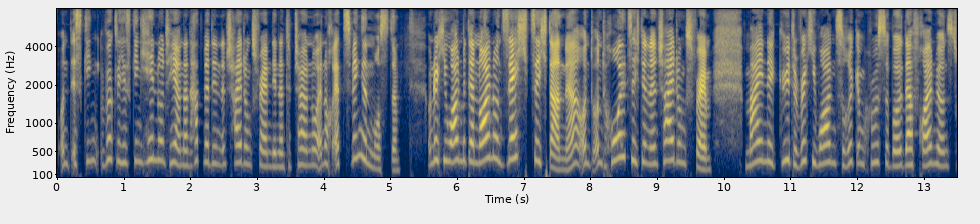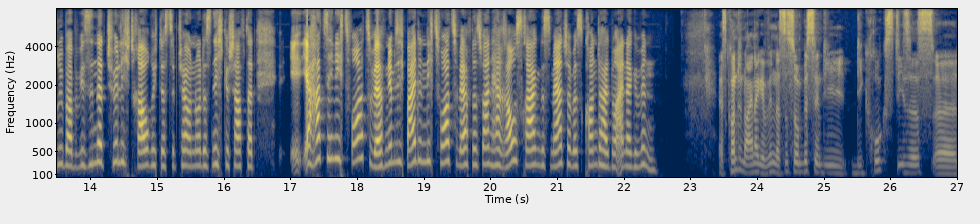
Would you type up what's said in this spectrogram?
Und es ging wirklich, es ging hin und her und dann hatten wir den Entscheidungsframe, den dann Tipchai No noch erzwingen musste. Und Ricky Walden mit der 69 dann, ja, und, und holt sich den Entscheidungsframe. Meine Güte, Ricky Walden zurück im Crucible, da freuen wir uns drüber, aber wir sind natürlich traurig, dass Tipchai No das nicht geschafft hat. Er hat sich nichts vorzuwerfen, die haben sich beide nichts vorzuwerfen. Das war ein herausragendes Match, aber es konnte halt nur einer gewinnen es konnte nur einer gewinnen. Das ist so ein bisschen die, die Krux dieses, äh,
